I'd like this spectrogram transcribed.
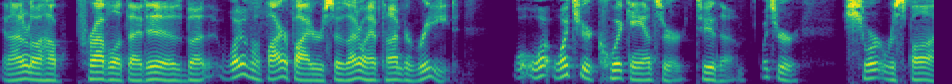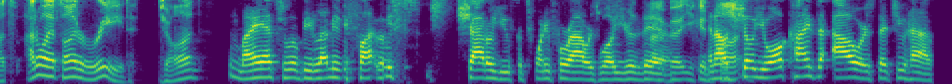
And I don't know how prevalent that is, but what if a firefighter says, "I don't have time to read"? What, what's your quick answer to them? What's your short response. I don't have time to read, John. My answer will be let me find, let me shadow you for 24 hours while you're there. you can and I'll show you all kinds of hours that you have.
